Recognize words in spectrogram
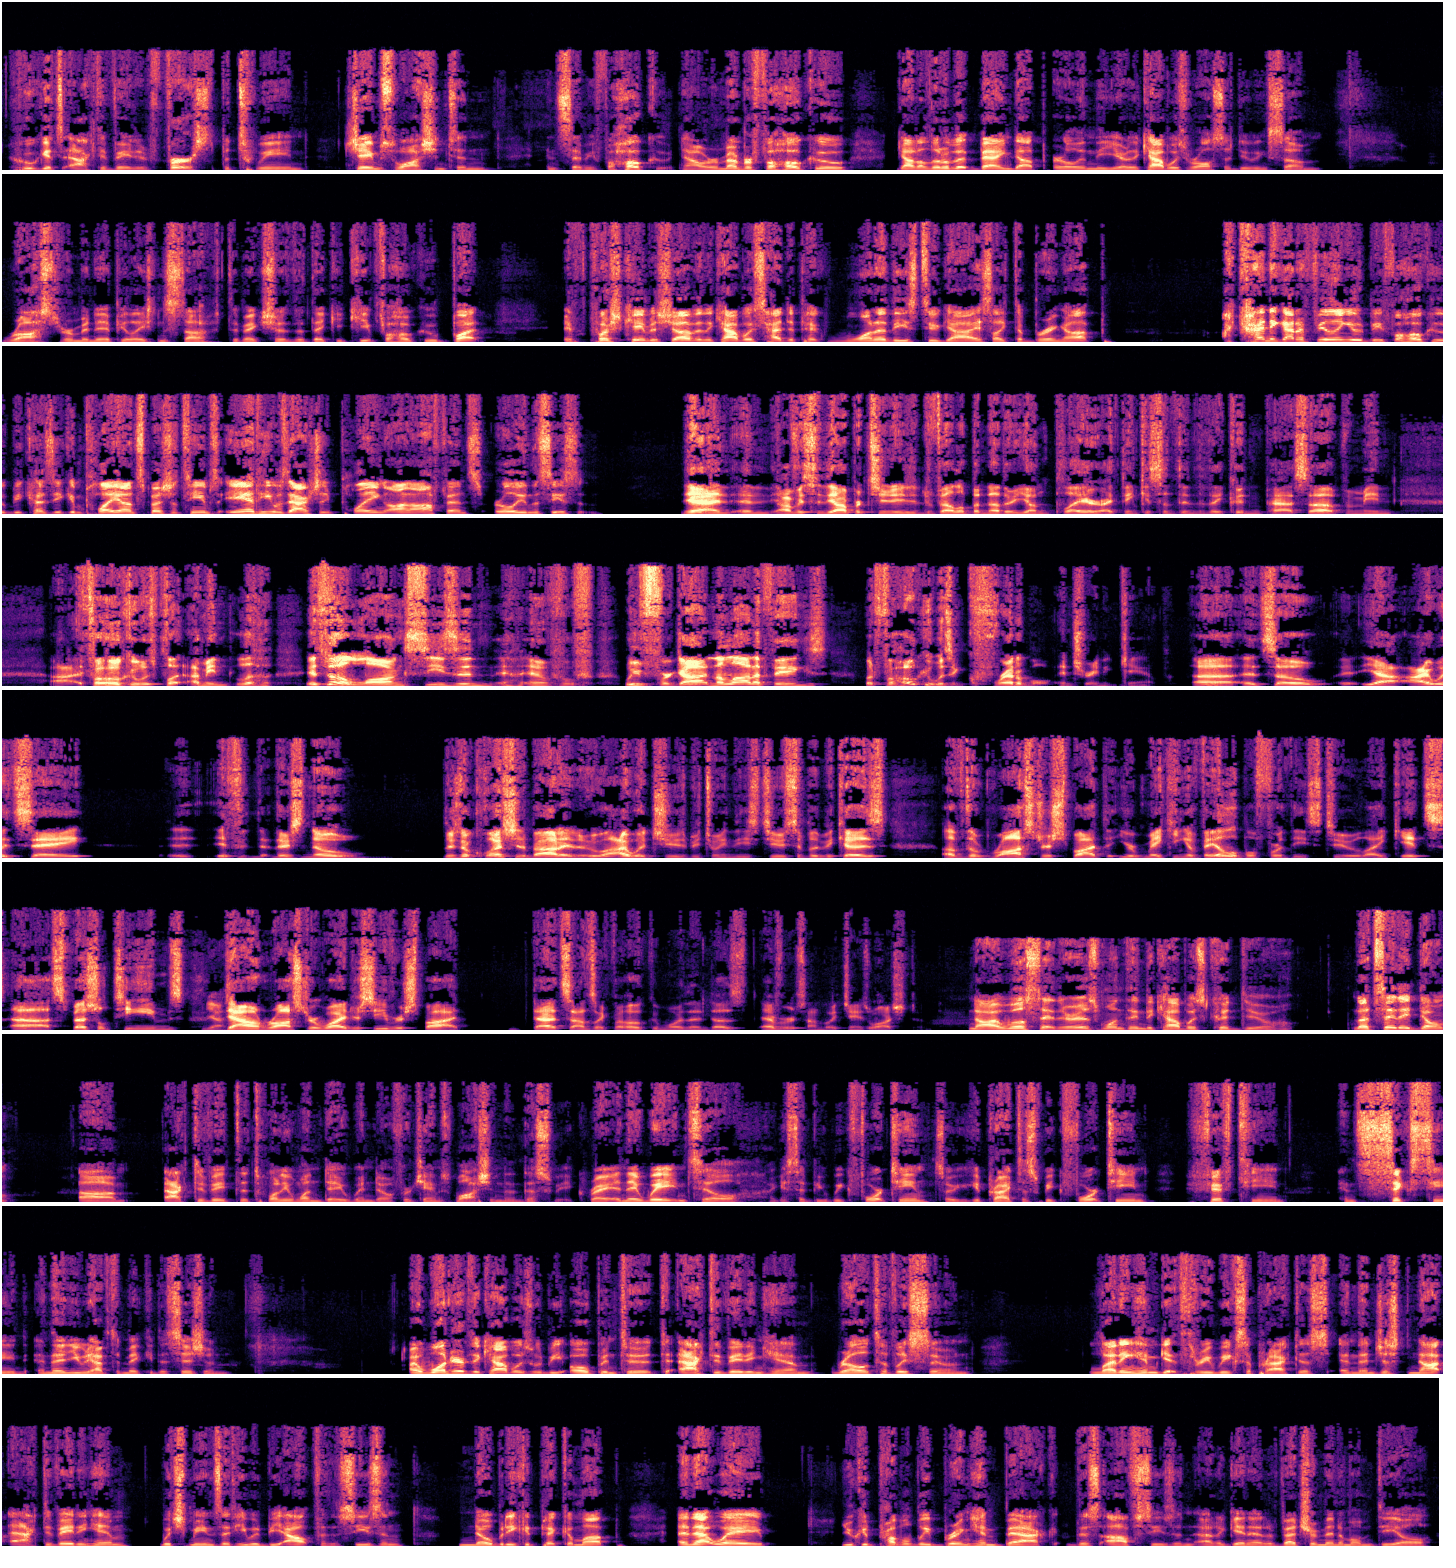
who gets activated first between James Washington and Simi Fehoko? Now, remember, Fahoku got a little bit banged up early in the year. The Cowboys were also doing some roster manipulation stuff to make sure that they could keep Fehoko. But if push came to shove and the Cowboys had to pick one of these two guys, like to bring up, I kind of got a feeling it would be Fehoko because he can play on special teams and he was actually playing on offense early in the season. Yeah, and, and obviously the opportunity to develop another young player, I think, is something that they couldn't pass up. I mean, uh, Fehoko was play. I mean, it's been a long season, and we've forgotten a lot of things. But Fehoko was incredible in training camp, uh, and so yeah, I would say uh, if there's no there's no question about it who I would choose between these two, simply because of the roster spot that you're making available for these two. Like it's uh, special teams Yes. down roster wide receiver spot. That sounds like Fehoko more than it does ever sound like James Washington. Now, I will say there is one thing the Cowboys could do. Let's say they don't um, activate the 21 day window for James Washington this week, right? And they wait until, I guess it'd be week 14. So you could practice week 14, 15, and 16. And then you would have to make a decision. I wonder if the Cowboys would be open to, to activating him relatively soon, letting him get three weeks of practice, and then just not activating him, which means that he would be out for the season. Nobody could pick him up. And that way you could probably bring him back this offseason at again at a veteran minimum deal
